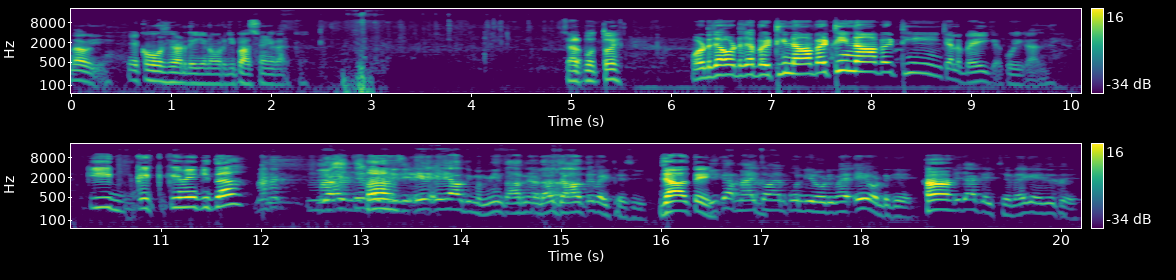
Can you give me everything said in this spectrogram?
ਲਓ ਜੀ, ਇੱਕ ਹੋਰ ਛੱਡ ਦੇ ਜਨੌਰ ਜੀ ਪਾਸੇ ਕਰਕੇ। ਚੱਲ ਪੁੱਤ ਓਏ। ਉੱਡ ਜਾ ਉੱਡ ਜਾ ਬੈਠੀ ਨਾ ਬੈਠੀ ਨਾ ਬੈਠੀ। ਚੱਲ ਬਹਿ ਗਿਆ ਕੋਈ ਗੱਲ ਨਹੀਂ। ਕੀ ਕਿ- ਕਿਵੇਂ ਕੀਤਾ? ਮੈਂ ਤਾਂ ਯਾ ਇੱਥੇ ਬੈਠੇ ਸੀ। ਇਹ ਇਹ ਆਪਦੀ ਮੰਮੀ ਤਾਰਨੇ ਵਾਲਾ ਜਾਲ ਤੇ ਬੈਠੇ ਸੀ। ਜਾਲ ਤੇ। ਠੀਕ ਆ ਮੈਂ ਇਥੋਂ ਐ ਪੋਲੀ ਰੋੜੀ ਮੈਂ ਇਹ ਉੱਡ ਗਏ। ਹਾਂ। ਇਹ ਜਾ ਕੇ ਇੱਥੇ ਬਹਿ ਗਏ ਇਹਦੇ ਤੇ।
